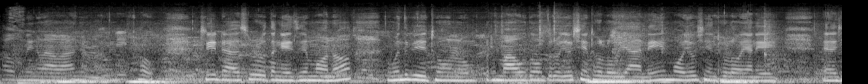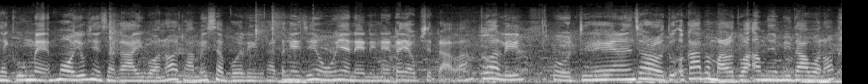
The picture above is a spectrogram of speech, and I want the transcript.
ဟုတ်မင်္ဂလာပါညီမ ဟုတ်ဒီဒါဆိုတော့တငယ်ချင်းပေါ့နော်ဝင်းတပြေထုံးလို့ပထမဦးဆုံးသူတို့ရုပ်ရှင်ထုတ်လို့ရနေမော်ရုပ်ရှင်ထုတ်လို့ရနေအဲရိုက်ကူးမဲ့မော်ရုပ်ရှင်ဇာတ်ကားကြီးပေါ့နော်ဒါမိတ်ဆက်ပွဲလေးကိုဒါတငယ်ချင်းကိုဝင်းရတဲ့အနေနဲ့တက်ရောက်ဖြစ်တာပါသူကလေဟိုတကယ်တမ်းကျတော့သူအကားဘက်မှာတော့သူကအောင်မြင်မိသားပေါ့နော်ဒါ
